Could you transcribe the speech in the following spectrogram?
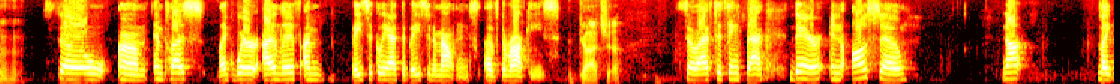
Mm-hmm. So, um, and plus, like where I live, I'm basically at the base of the mountains of the Rockies. Gotcha. So I have to think back there. And also, not like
